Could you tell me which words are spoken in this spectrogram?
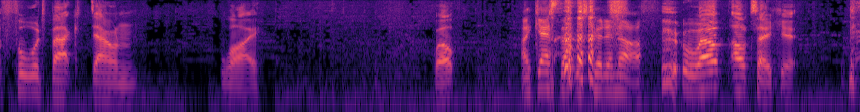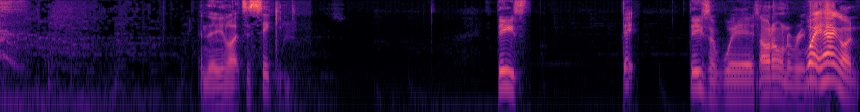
forward, back, down, Y. Well, I guess that was good enough. well, I'll take it. And then he likes a ciggy. These... They, these are weird. No, I don't want to remake. Wait, hang on.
